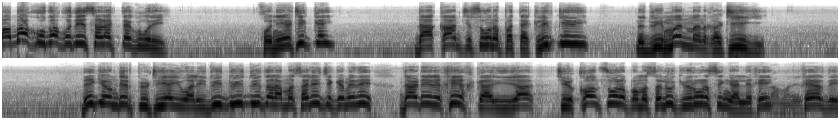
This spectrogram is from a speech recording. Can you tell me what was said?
په بخو بخو دې سړک ته ګوري خو نه ټیک کوي دا قام چې څونه په تکلیف کې وي نو دوی من من غټیږي دغه هم ډېر پی ټی آی والی دوی دوی دوی ته مسلې چې کومې دي دا ډېر خیخ کاری یا چې قوم څونه په مسلو کې ورور څنګه لخي خیر دی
